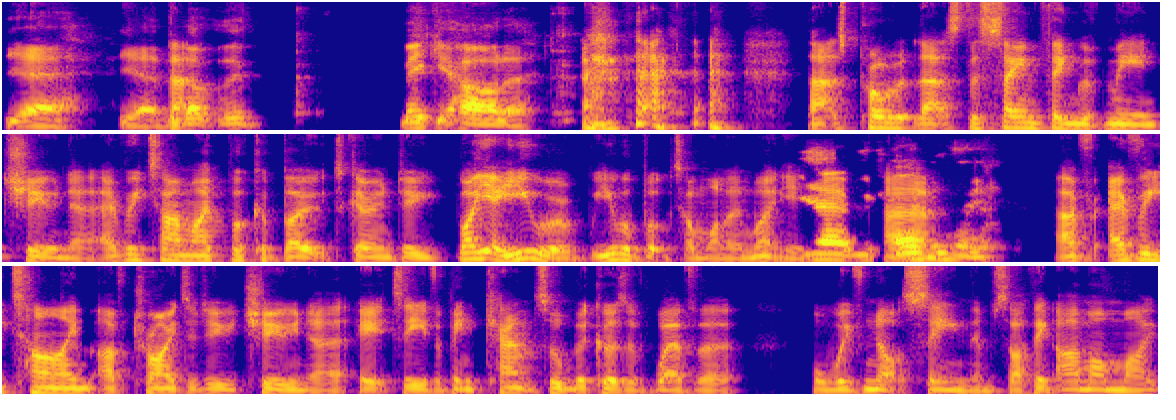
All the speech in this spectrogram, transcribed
Yeah, yeah. That, not, Make it harder. that's probably that's the same thing with me and tuna. Every time I book a boat to go and do, well, yeah, you were you were booked on one of them, weren't you? Yeah, um, I've every time I've tried to do tuna, it's either been cancelled because of weather or we've not seen them. So I think I'm on my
